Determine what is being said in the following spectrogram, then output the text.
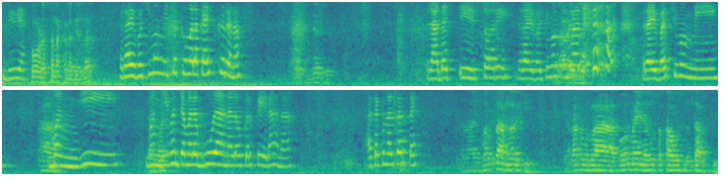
देऊया. थोडासा नकडा द्यायचा रायबाची मम्मी चक्क मला काहीच करे ना राधा सॉरी रायबाची मम्मी रायबा. राधा रायबाची मम्मी. हा. मंगी. मंगी म्हणते मला गुळ आणा लवकर पेढा आणा. आता कुणाला चालताय बरं चालणार की. त्याला मला दोन महिन्यात होता तावसलं चालतोय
